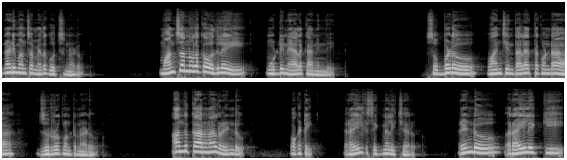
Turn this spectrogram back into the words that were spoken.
నడి మంచం మీద కూర్చున్నాడు. మంచం నులక వదిలేయి ముడ్డి నేల కానింది. సుబ్బడు వంచిన తల ఎత్తకుండా జుర్రుకుంటున్నాడు. అందుకు కారణాలు రెండు. ఒకటి రైలుకి సిగ్నల్ ఇచ్చారు. రెండు రైలు ఎక్కి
